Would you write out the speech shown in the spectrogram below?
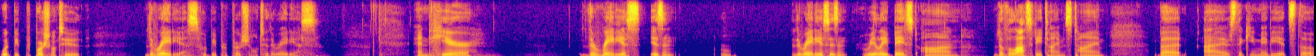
would be proportional to the radius, would be proportional to the radius. And here, the radius isn't the radius isn't really based on the velocity times time, but I was thinking maybe it's the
